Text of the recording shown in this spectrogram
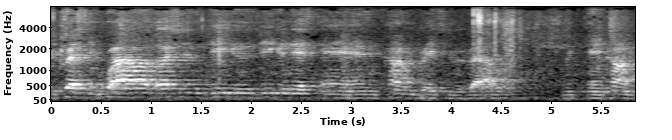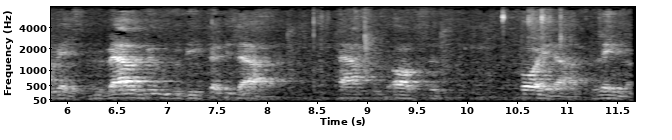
Requesting choir, ushers, deacons, deaconess, and congregation revival, and congregation. Revival dues would be fifty dollars. Pastors, officers, forty dollars, lay members.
